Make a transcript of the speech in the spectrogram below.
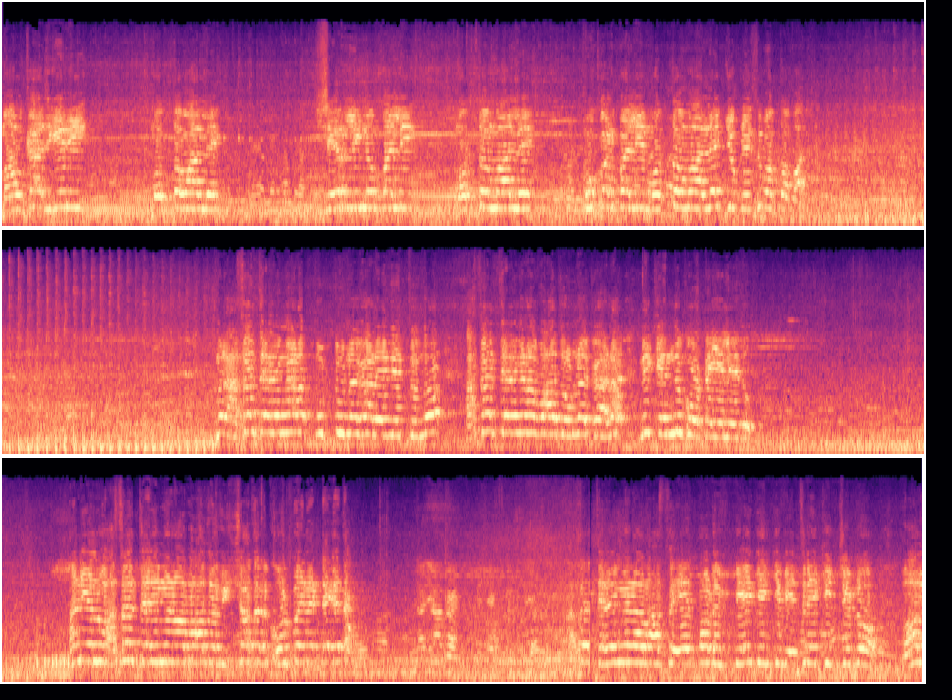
మల్కాజ్గిరి మొత్తం వాళ్ళే. షేర్లింగంపల్లి మొత్తం వాళ్ళే కూకట్పల్లి మొత్తం వాళ్ళే జూబ్లీస్ మొత్తం వాళ్ళే. మరి అసలు తెలంగాణ పుట్టున్న కాడ ఏం చేస్తుందో అసలు తెలంగాణ బాధ ఉన్న కాడ నీకెందుకు ఓటయ్యలేదు అని నువ్వు అసలు తెలంగాణ బాధ విశ్వాసాన్ని కోల్పోయినట్టే కదా? తెలంగాణ రాష్ట్ర ఏర్పాటు వేగించి వ్యతిరేకించిండో వాళ్ళ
